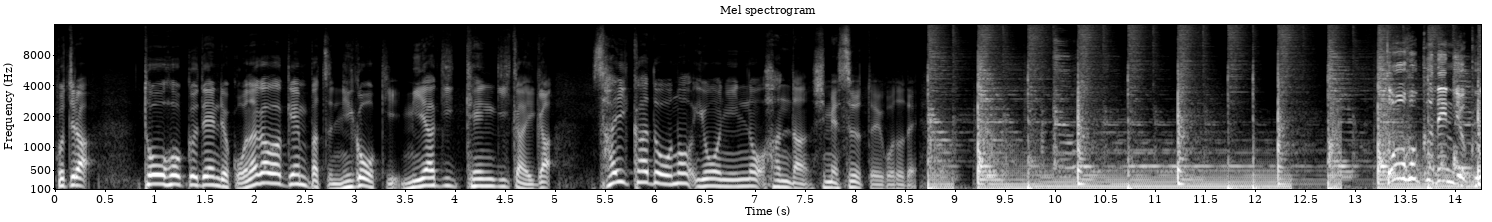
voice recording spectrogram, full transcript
こちら。東北電力女川原発2号機宮城県議会が再稼働の容認の判断示すということで。東北電力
